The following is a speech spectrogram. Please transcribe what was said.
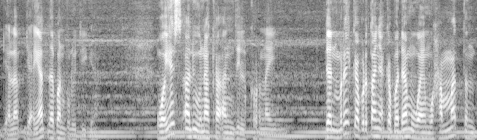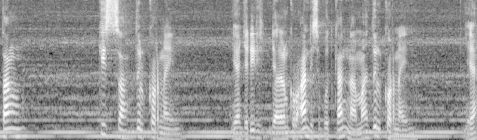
di, ayat 83 wa yas'alunaka an qarnain dan mereka bertanya kepadamu wahai Muhammad tentang kisah Dzulqarnain ya jadi di dalam Quran disebutkan nama Dzulqarnain ya.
